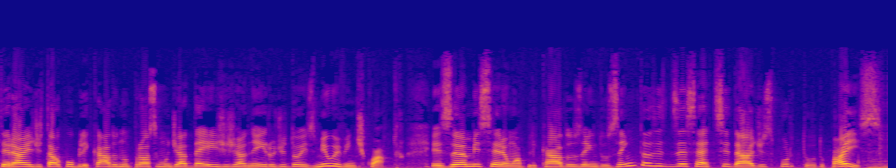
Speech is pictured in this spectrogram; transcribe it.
terá edital publicado no próximo dia 10 de janeiro de 2024. Exames serão aplicados em 217 cidades por todo o país.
